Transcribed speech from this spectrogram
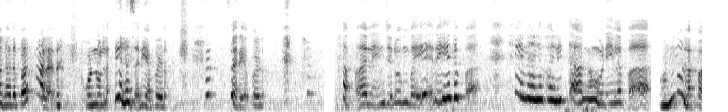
அழாதப்பா அழாத ஒன்றும் இல்லை. எல்லாம் சரியா போயிடும். சரியா போயிடும். அப்பா நெஞ்சு ரொம்ப எரியுதுப்பா என்னால வலி தாங்க முடியலப்பா. ஒன்றும் இல்லப்பா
